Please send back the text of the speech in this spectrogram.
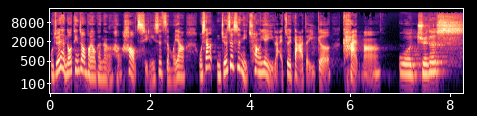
我觉得很多听众朋友可能很好奇，你是怎么样？我想你觉得这是你创业以来最大的一个坎吗？我觉得是，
